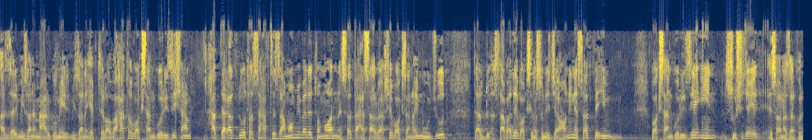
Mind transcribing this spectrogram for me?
از نظر میزان مرگ و میزان ابتلا و حتی واکسن گریزیش هم حداقل دو تا سه هفته زمان می‌بره تا ما نسبت به اثر بخشی واکسن های موجود در سبد واکسیناسیون جهانی نسبت به این واکسن گریزی این سوش جدید اظهار نظر کنیم.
